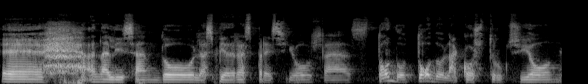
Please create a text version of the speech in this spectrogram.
eh, analizando las piedras preciosas, todo, todo, la construcción,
